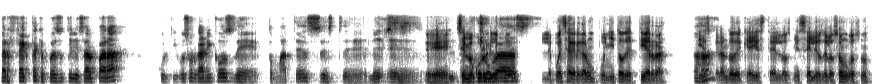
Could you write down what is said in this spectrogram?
perfecta que puedes utilizar para cultivos orgánicos de tomates, este, eh, eh, se me ocurre que le puedes, agregar un puñito de tierra y esperando de que ahí estén los micelios de los hongos, ¿no?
